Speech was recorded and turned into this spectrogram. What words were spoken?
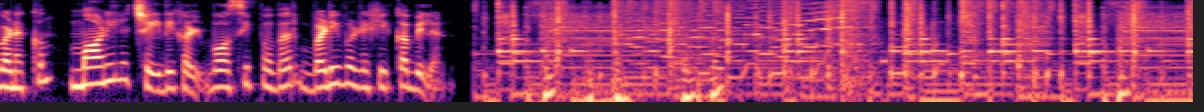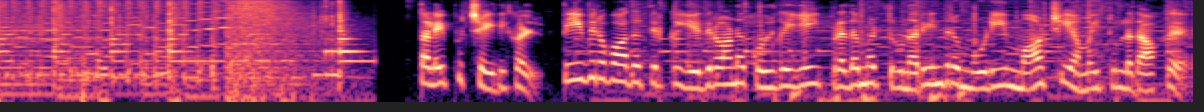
வணக்கம். மாநில செய்திகள். வாசிப்பவர் வடிவழகி கபிலன். தலைப்புச் செய்திகள். தீவிரவாதத்திற்கு எதிரான கொள்கையை பிரதமர் திரு நரேந்திர மோடி மாற்றி அமைத்துள்ளதாக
